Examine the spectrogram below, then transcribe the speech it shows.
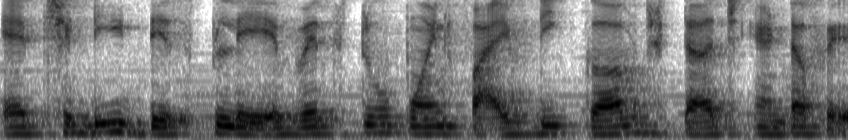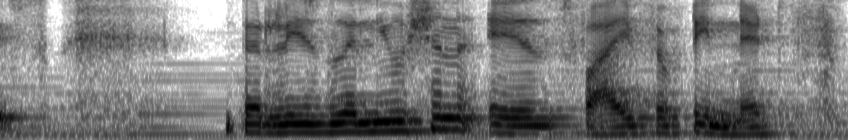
hd display with 2.5d curved touch interface. The resolution is 550 nits.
